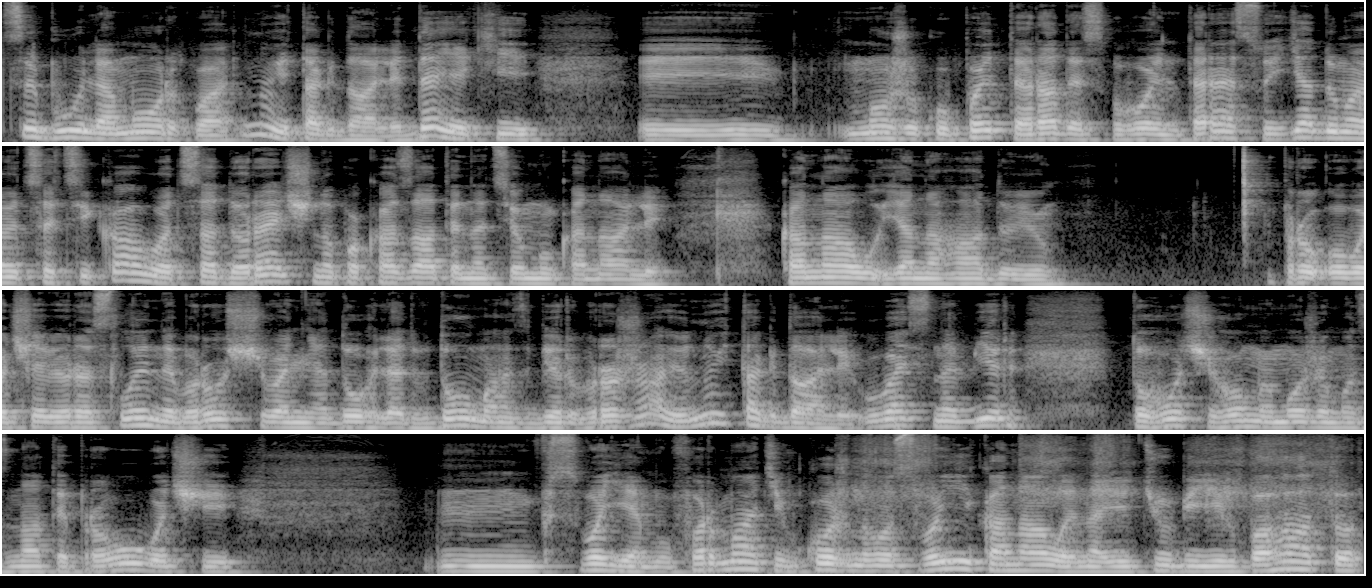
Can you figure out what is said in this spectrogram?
цибуля, морква, ну і так далі. Деякі можу купити ради свого інтересу. Я думаю, це цікаво, це доречно показати на цьому каналі. Канал, я нагадую, про овочеві рослини, вирощування, догляд вдома, збір врожаю, ну і так далі. Увесь набір того, чого ми можемо знати про овочі в своєму форматі. В кожного свої канали, на Ютубі їх багато.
